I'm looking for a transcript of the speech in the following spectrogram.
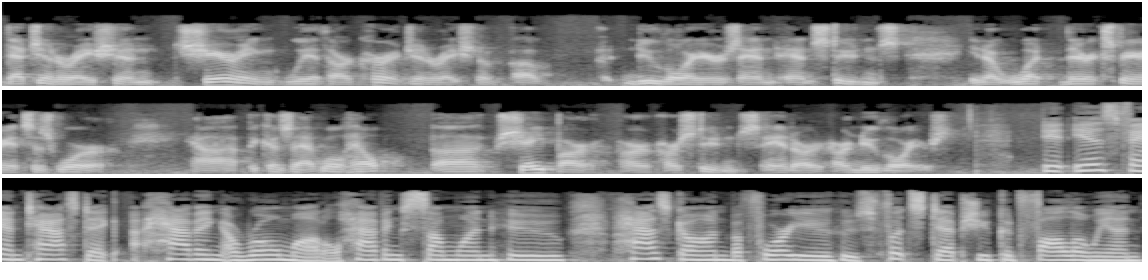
that generation sharing with our current generation of, of new lawyers and, and students, you know, what their experiences were, uh, because that will help uh, shape our, our, our, students and our, our new lawyers it is fantastic having a role model, having someone who has gone before you, whose footsteps you could follow in,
